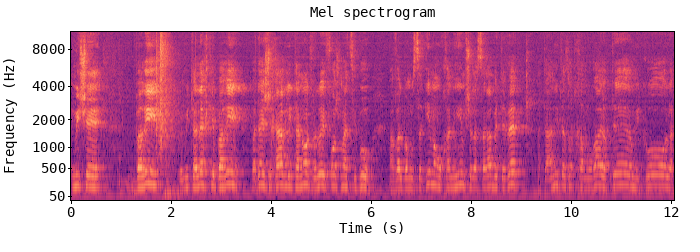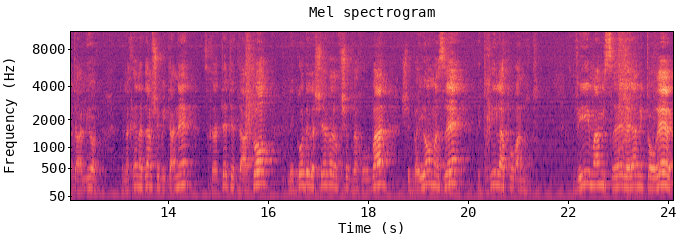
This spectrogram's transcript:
מי שבריא ומתהלך כבריא, ודאי שחייב להתענות ולא יפרוש מהציבור. אבל במושגים הרוחניים של עשרה בטבת, התענית הזאת חמורה יותר מכל התעניות. ולכן אדם שמתענה צריך לתת את דעתו לגודל השבר והחורבן שביום הזה התחילה הפורענות. ואם עם ישראל היה מתעורר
